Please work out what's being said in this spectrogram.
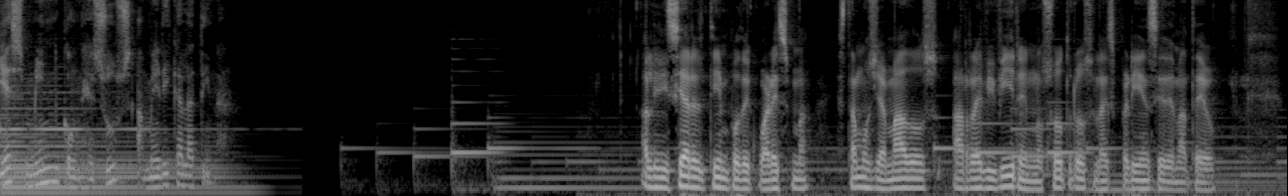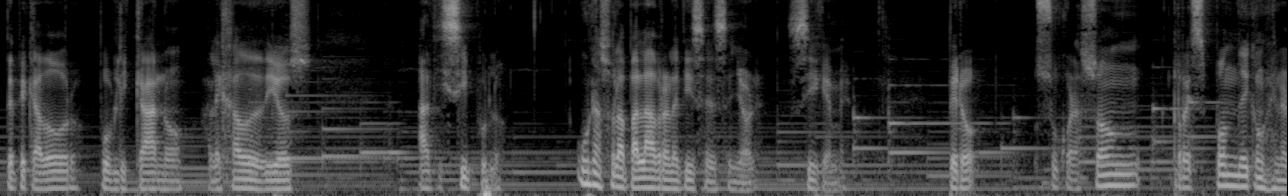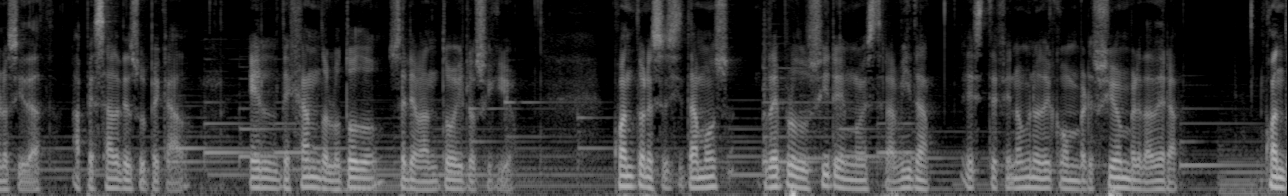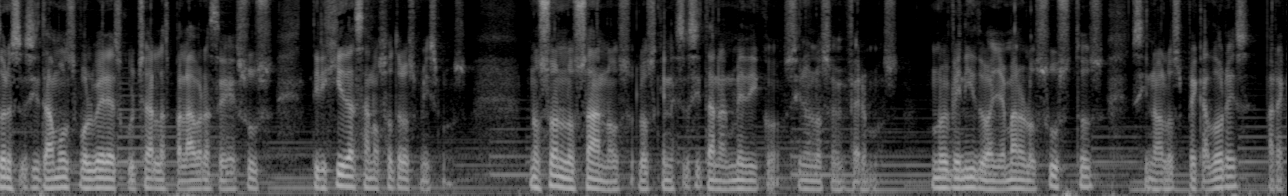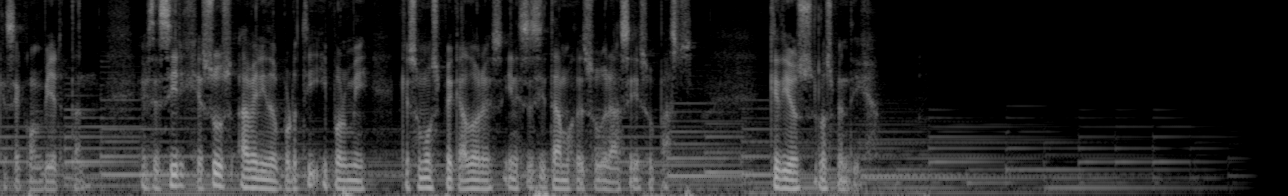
Yes Min con Jesús América Latina. Al iniciar el tiempo de Cuaresma, estamos llamados a revivir en nosotros la experiencia de Mateo, de pecador, publicano, alejado de Dios, a discípulo. Una sola palabra le dice el Señor, sígueme. Pero su corazón responde con generosidad, a pesar de su pecado. Él, dejándolo todo, se levantó y lo siguió. ¿Cuánto necesitamos reproducir en nuestra vida este fenómeno de conversión verdadera? ¿Cuánto necesitamos volver a escuchar las palabras de Jesús dirigidas a nosotros mismos? No son los sanos los que necesitan al médico, sino los enfermos. No he venido a llamar a los justos, sino a los pecadores para que se conviertan. Es decir, Jesús ha venido por ti y por mí, que somos pecadores y necesitamos de su gracia y su paz. Que Dios los bendiga.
